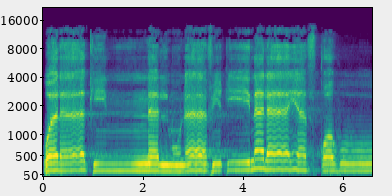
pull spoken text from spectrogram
ولكن المنافقين لا يفقهون.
